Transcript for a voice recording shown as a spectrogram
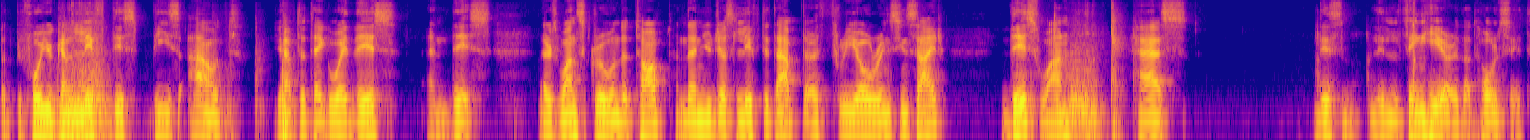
But before you can lift this piece out, you have to take away this and this. There's one screw on the top, and then you just lift it up. There are three O-rings inside. This one has this little thing here that holds it.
